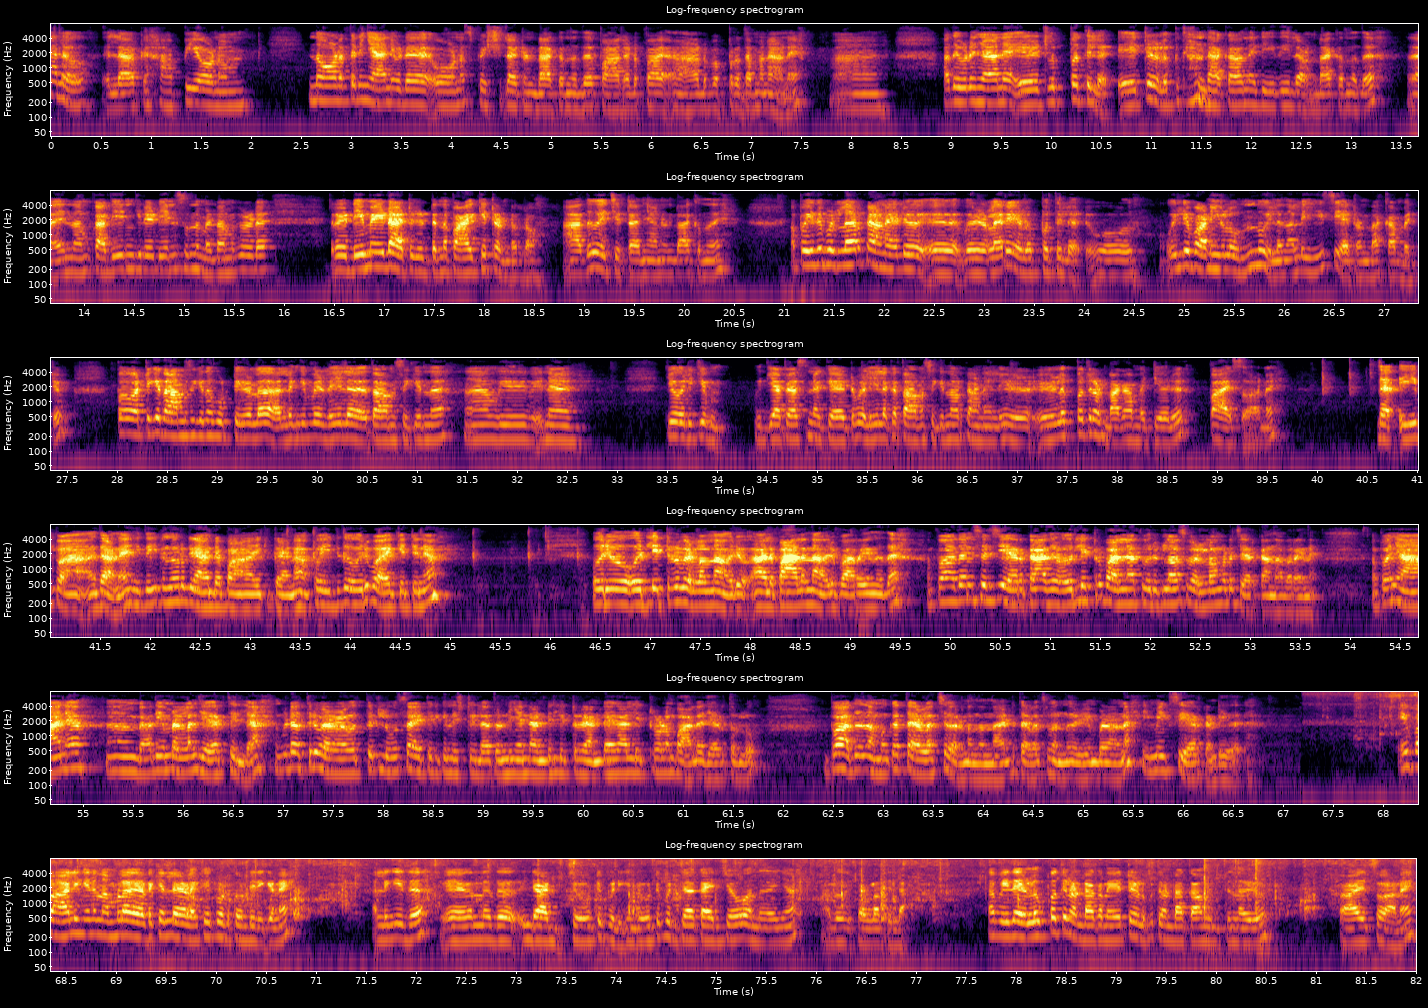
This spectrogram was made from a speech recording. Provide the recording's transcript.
Hello എല്ലാവർക്കും happy Onam. ഇന്ന് ഓണത്തിന് ഞാനിവിടെ ഓണം സ്പെഷ്യലായിട്ട് ഉണ്ടാക്കുന്നത് പാലടപ്പ അടപ്പ പ്രഥമനാണ്. അതിവിടെ ഞാൻ എളുപ്പത്തിൽ ഏറ്റവും എളുപ്പത്തിൽ ഉണ്ടാക്കാവുന്ന രീതിയിലാണ് ഉണ്ടാക്കുന്നത്. അതായത് നമുക്ക് അധികം ഇൻഗ്രീഡിയൻസ് ഒന്നും വേണ്ട. നമുക്കിവിടെ റെഡിമെയ്ഡായിട്ട് കിട്ടുന്ന പാക്കറ്റ് ഉണ്ടല്ലോ അത് വെച്ചിട്ടാണ് ഞാൻ ഉണ്ടാക്കുന്നത്. അപ്പോൾ ഇത് പിള്ളേർക്കാണേലും വളരെ എളുപ്പത്തിൽ വലിയ പണികളൊന്നുമില്ല. നല്ല ഈസി ആയിട്ട് ഉണ്ടാക്കാൻ പറ്റും. ഇപ്പോൾ ഒറ്റയ്ക്ക് താമസിക്കുന്ന കുട്ടികൾ അല്ലെങ്കിൽ വെളിയിൽ താമസിക്കുന്ന പിന്നെ ജോലിക്കും വിദ്യാഭ്യാസത്തിനൊക്കെ ആയിട്ട് വെളിയിലൊക്കെ താമസിക്കുന്നവർക്കാണെങ്കിൽ എളുപ്പത്തിൽ ഉണ്ടാക്കാൻ പറ്റിയ ഒരു പായസമാണ് ഈ പാ ഇതാണ്. ഇത് ഇരുന്നൂറ് ഗ്രാമിന്റെ പാക്കറ്റാണ്. അപ്പോൾ ഇത് ഒരു പാക്കറ്റിന് ഒരു ഒരു ലിറ്റർ വെള്ളം എന്നാ ഒരു അല്ല പാലെന്നാ അവർ പറയുന്നത്. അപ്പോൾ അതനുസരിച്ച് ചേർക്കാം ഒരു ലിറ്റർ പാലിനകത്ത് ഒരു ഗ്ലാസ് വെള്ളം കൂടെ ചേർക്കാമെന്നാണ് പറയുന്നത് അപ്പോൾ ഞാൻ അധികം വെള്ളം ചേർത്തില്ല. ഇവിടെ ഒത്തിരി ഒത്തിരി ലൂസായിട്ടിരിക്കുന്ന ഇഷ്ടമില്ലാത്തതുകൊണ്ട് ഞാൻ രണ്ട് ലിറ്റർ രണ്ടേകാൽ ലിറ്ററോളം പാലേ ചേർത്തുള്ളൂ. അപ്പോൾ അത് നമുക്ക് തിളച്ച് വരണം നന്നായിട്ട് തിളച്ച് വന്നു കഴിയുമ്പോഴാണ് ഈ മിക്സ് ചേർക്കേണ്ടത്. ഈ പാലിങ്ങനെ നമ്മൾ ഇടയ്ക്കെല്ലാം ഇളക്കി കൊടുത്തോണ്ടിരിക്കണേ. അല്ലെങ്കിൽ ഇത് വേഗം ഇത് ഇതിന്റെ ചൂട്ടി പിടിക്കും. ചൂട്ടി പിടിച്ചാൽ കരിച്ചോ വന്നു കഴിഞ്ഞാൽ അത് കൊള്ളത്തില്ല. അപ്പോൾ ഇത് എളുപ്പത്തിൽ ഉണ്ടാക്കുന്ന ഏറ്റവും എളുപ്പത്തിൽ ഉണ്ടാക്കാൻ പറ്റുന്ന ഒരു പായസമാണ്.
